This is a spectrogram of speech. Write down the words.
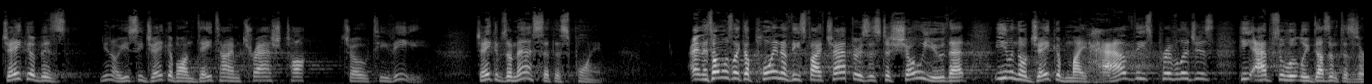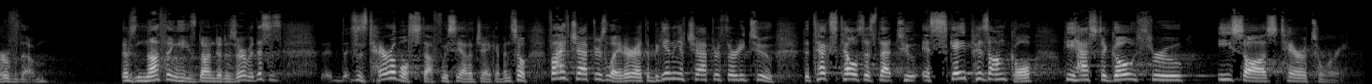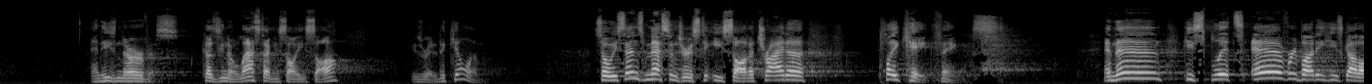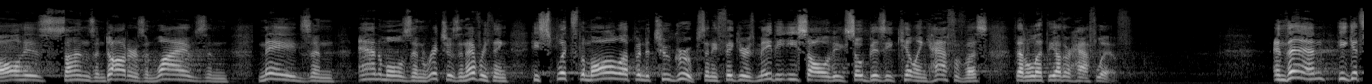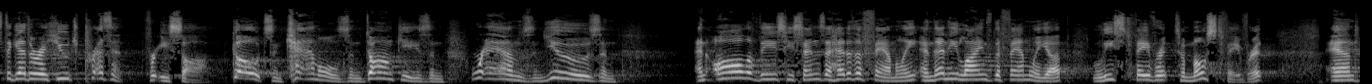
Jacob is, you know, you see Jacob on daytime trash talk show TV. Jacob's a mess at this point. And it's almost like the point of these five chapters is to show you that even though Jacob might have these privileges, he absolutely doesn't deserve them. There's nothing he's done to deserve it. This is, this is terrible stuff we see out of Jacob. And so, five chapters later, at the beginning of chapter 32, the text tells us that to escape his uncle, he has to go through Esau's territory. And he's nervous because, you know, last time he saw Esau, he was ready to kill him. So he sends messengers to Esau to try to placate things. And then he splits everybody. He's got all his sons and daughters and wives and maids and animals and riches and everything. He splits them all up into two groups and he figures maybe Esau will be so busy killing half of us that he'll let the other half live. And then he gets together a huge present for Esau goats and camels and donkeys and rams and ewes and and all of these he sends ahead of the family, and then he lines the family up, least favorite to most favorite, and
